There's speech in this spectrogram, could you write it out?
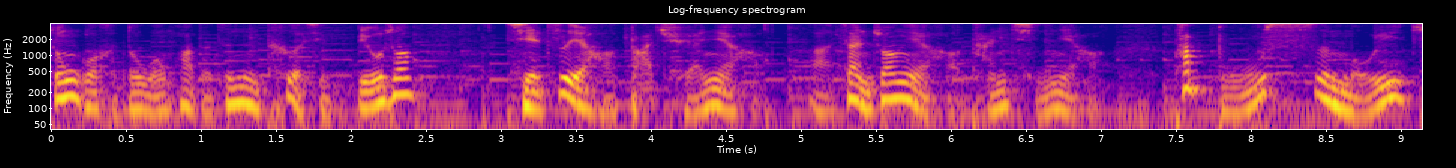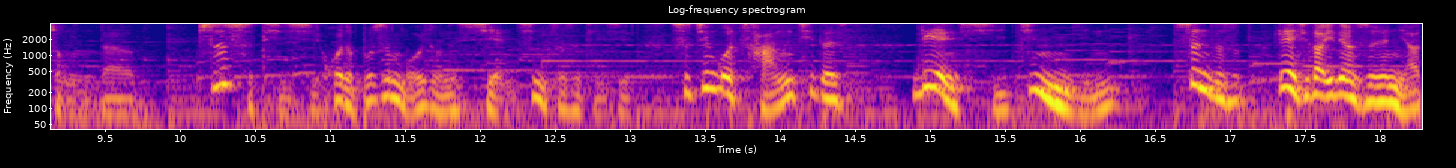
中国很多文化的真正特性，比如说写字也好，打拳也好，啊，站桩也好，弹琴也好，它不是某一种的知识体系，或者不是某一种的显性知识体系，是经过长期的练习浸淫，甚至是练习到一定时间，你要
